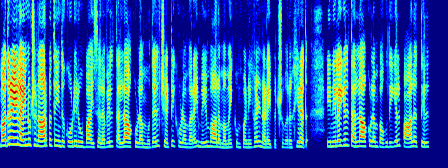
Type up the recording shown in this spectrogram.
மதுரையில் ஐநூற்று நாற்பத்தைந்து கோடி ரூபாய் செலவில் தல்லாக்குளம் முதல் செட்டிக்குளம் வரை மேம்பாலம் அமைக்கும் பணிகள் நடைபெற்று வருகிறது. இந்நிலையில் தல்லாக்குளம் பகுதியில் பாலத்தில்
